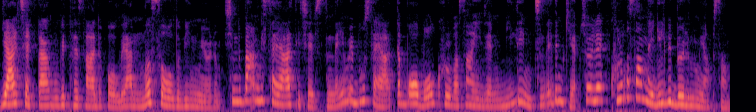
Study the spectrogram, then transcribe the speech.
gerçekten bu bir tesadüf oldu. Yani nasıl oldu bilmiyorum. Şimdi ben bir seyahat içerisindeyim ve bu seyahatte bol bol kruvasan yiyeceğimi bildiğim için dedim ki şöyle kruvasanla ilgili bir bölüm mü yapsam?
